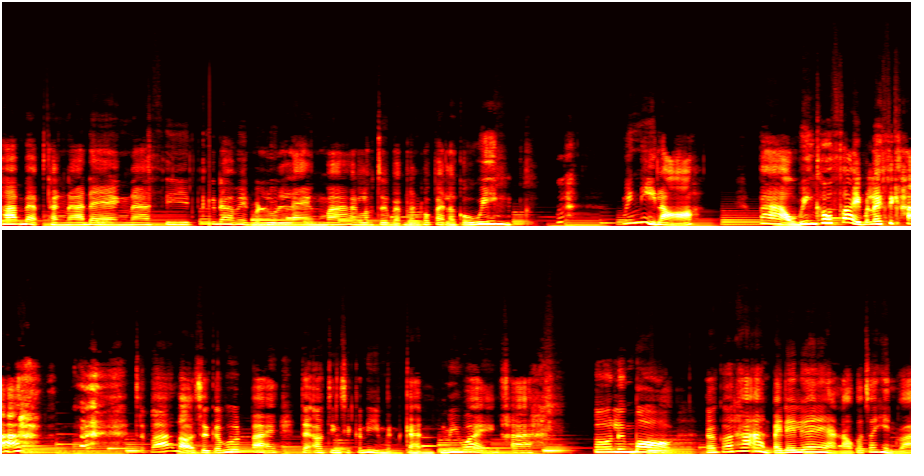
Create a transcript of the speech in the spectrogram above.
ภาพแบบทั้งหน้าแดงหน้าซีดคือดาเมจมันรุนแรงมาก เราเจอแบบนั้นเข้าไปแล้วก็วิ่ง วิ่งหนีเหรอ เปล่าวิ่งเข้าใส่มาเลยสิคะ จะบ้าเหรอฉันก็พูดไป แต่เอาจริงฉันก็หนีเหมือนกัน ไม่ไหวค่ะโอ้ลืมบอก แล้วก็ถ้าอ่านไปเรื่อยๆเนี่ย เราก็จะเห็นว่า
